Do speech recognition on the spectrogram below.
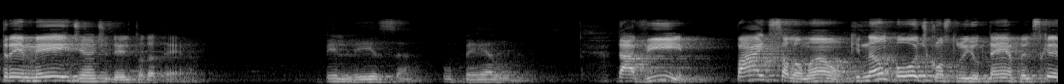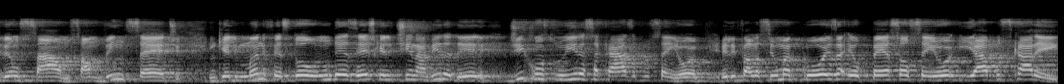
tremei diante dele toda a terra. Beleza, o belo. Davi, pai de Salomão, que não pôde construir o templo, ele escreveu um salmo, Salmo 27, em que ele manifestou um desejo que ele tinha na vida dele de construir essa casa para o Senhor. Ele fala assim: Uma coisa eu peço ao Senhor e a buscarei,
